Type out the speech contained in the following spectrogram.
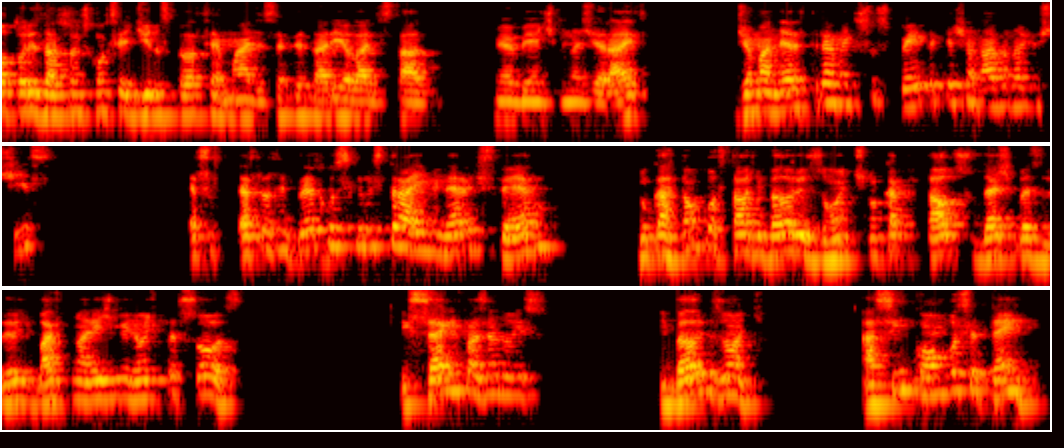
autorizações concedidas pela SEMAD, a Secretaria lá de Estado do Meio Ambiente de Minas Gerais, de maneira extremamente suspeita e questionável na justiça. Essas, essas empresas conseguiram extrair minério de ferro no cartão postal de Belo Horizonte, no capital do Sudeste brasileiro, debaixo do nariz de milhões de pessoas. E seguem fazendo isso em Belo Horizonte. Assim como você tem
